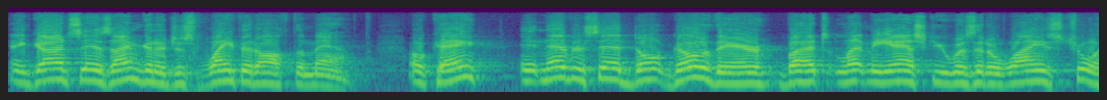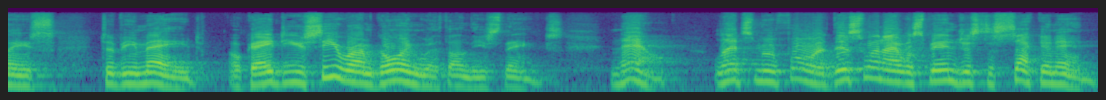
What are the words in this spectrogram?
and God says, I'm going to just wipe it off the map. Okay? It never said, don't go there, but let me ask you, was it a wise choice to be made? Okay? Do you see where I'm going with on these things? Now, let's move forward. This one I will spend just a second in.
